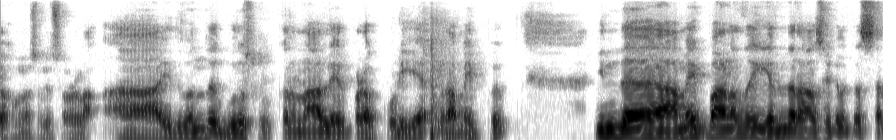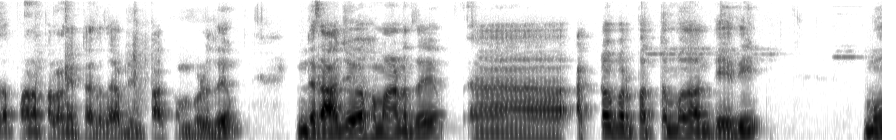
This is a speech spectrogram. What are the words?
யோகம்னு சொல்லி சொல்லலாம். இது வந்து குரு சுக்கரனால் ஏற்படக்கூடிய ஒரு அமைப்பு. இந்த அமைப்பானது எந்த ராசிகளுக்கு சிறப்பான பலனை தருது அப்படின்னு பார்க்கும் பொழுது இந்த ராஜயோகமானது அக்டோபர் பத்தொன்பதாம் தேதி மூ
